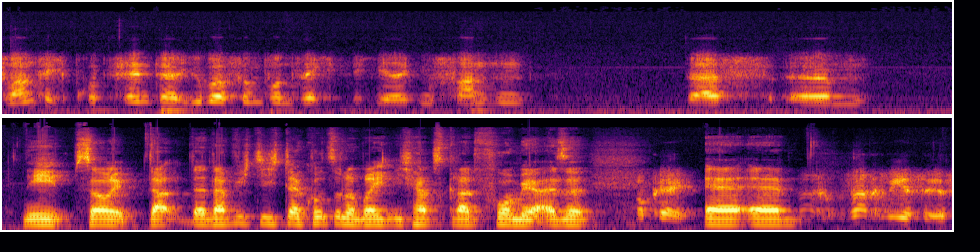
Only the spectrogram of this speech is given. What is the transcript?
20 Prozent der über 65-Jährigen fanden, dass ähm, Nee, sorry, da, da, darf ich dich da kurz unterbrechen. Ich habe es gerade vor mir. Also, okay. Äh, äh, sag, wie es ist.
